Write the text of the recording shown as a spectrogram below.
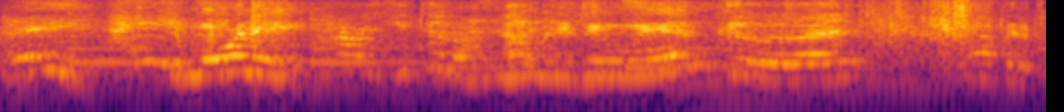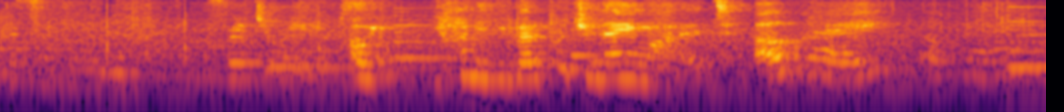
Hey, hey. good morning. How are you doing? How are you doing? Good. Oh, I better put something in the refrigerator. or Oh, something. Honey, you better put your name on it. Okay, okay.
